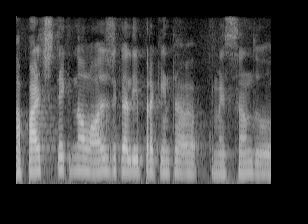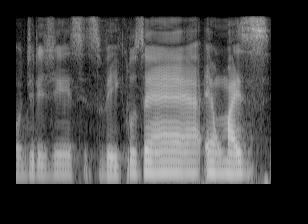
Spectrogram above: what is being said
A parte tecnológica ali para quem está começando a dirigir esses veículos é é o mais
